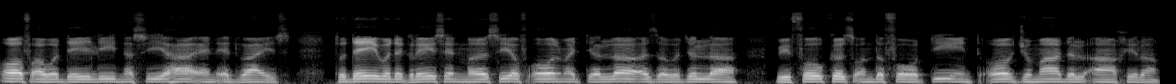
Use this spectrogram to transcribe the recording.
of our daily nasiha and advice. Today, with the grace and mercy of Almighty Allah Azza wa Jalla, we focus on the 14th of Jumad al-Akhirah.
